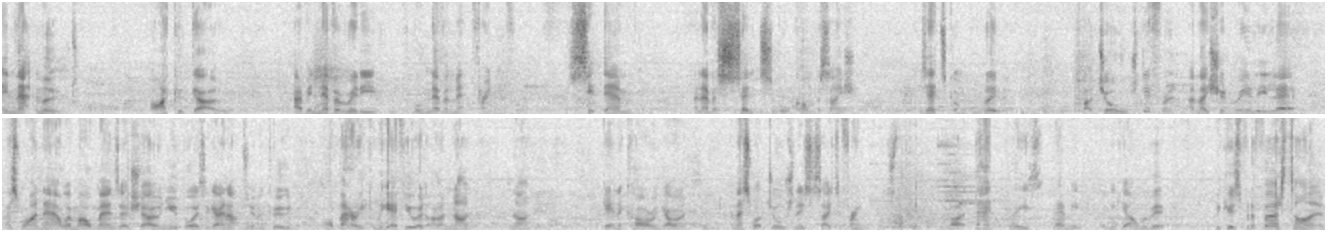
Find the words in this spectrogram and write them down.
in that mood, I could go, having never really, well, never met Frank before, sit down with him and have a sensible conversation. His head's gone completely. But George, different, and they should really let. That's why now, when my old man's at a show and you boys are going up to him and cooing, oh Barry, can we get a few words? I go, no, no. Get in the car and go home. And that's what George needs to say to Frank. Stop it. Like, Dad, please, let me let me get on with it. Because for the first time,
